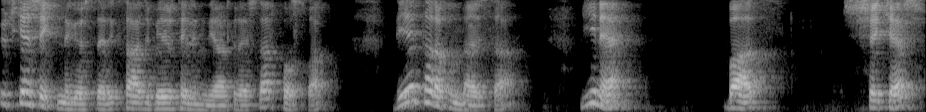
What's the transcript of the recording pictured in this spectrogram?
üçgen şeklinde gösterdik. Sadece belirtelim diye arkadaşlar fosfat. Diğer tarafındaysa yine baz, şeker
